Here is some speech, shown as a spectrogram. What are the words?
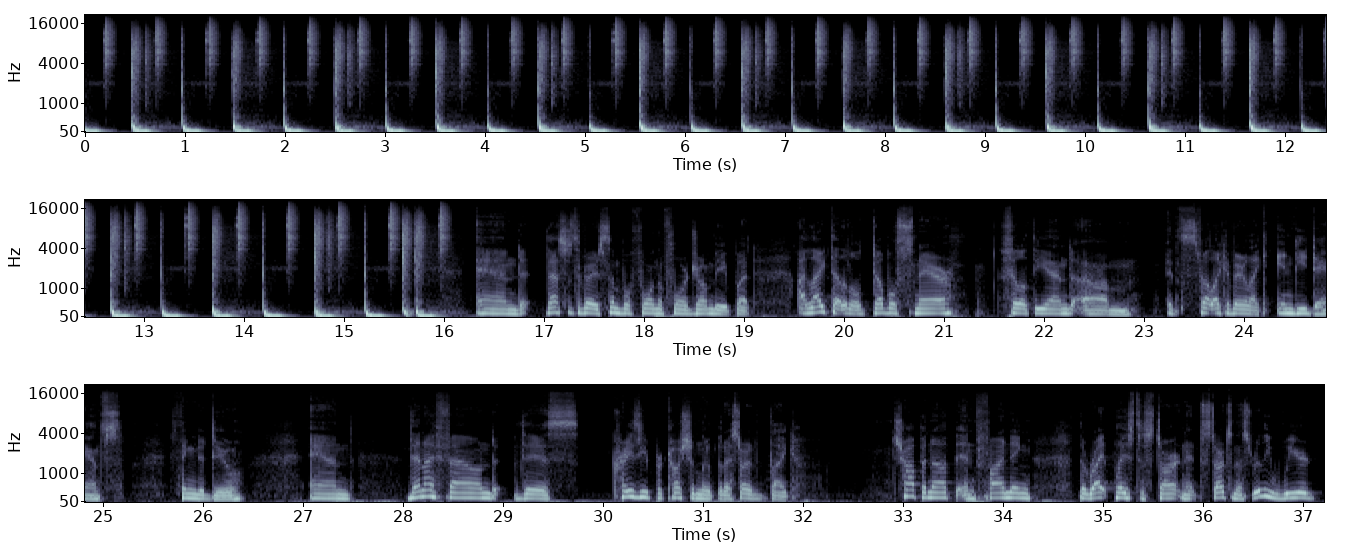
And that's just a very simple four on the floor drum beat. But I like that little double snare fill at the end. Um, it felt like a very like indie dance thing to do, and then I found this crazy percussion loop that I started like chopping up and finding the right place to start, and it starts in this really weird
